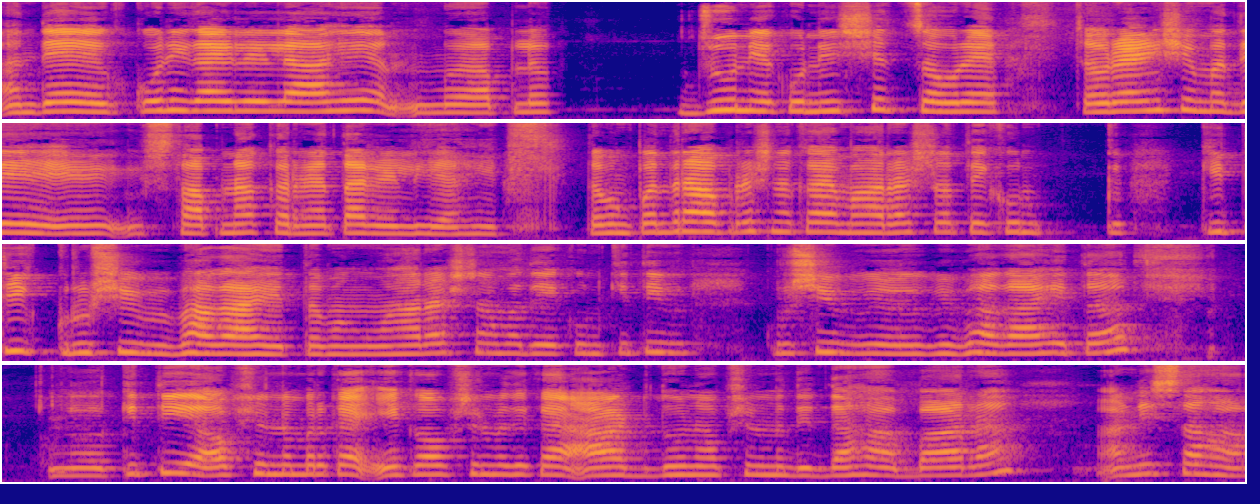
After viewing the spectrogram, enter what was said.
आणि ते कोणी गायलेलं आहे? आपलं जून एकोणीसशे चौऱ्या चौऱ्याऐंशीमध्ये स्थापना करण्यात आलेली आहे. तर मग पंधरावा प्रश्न काय? महाराष्ट्रात एकूण किती कृषी विभाग आहेत? तर मग महाराष्ट्रामध्ये एकूण किती कृषी वि- विभाग आहेत? तर किती ऑप्शन नंबर काय? एका ऑप्शनमध्ये काय? आठ दोन ऑप्शनमध्ये दहा बारा आणि सहा.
